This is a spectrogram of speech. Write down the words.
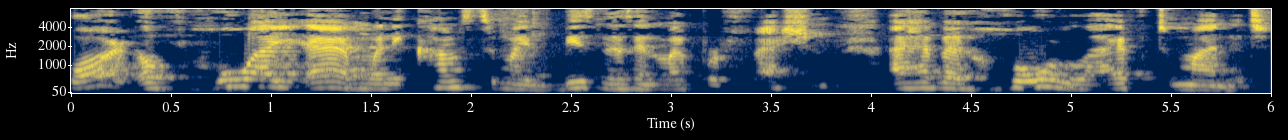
part of who I am when it comes to my business and my profession. I have a whole life to manage.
